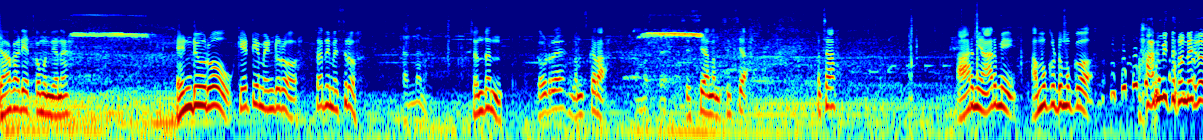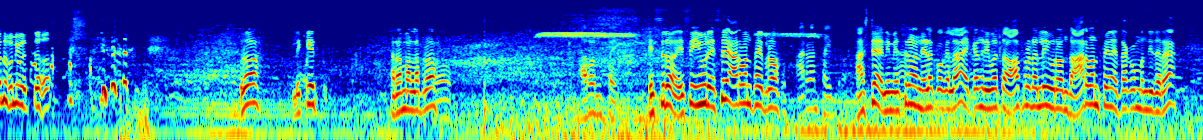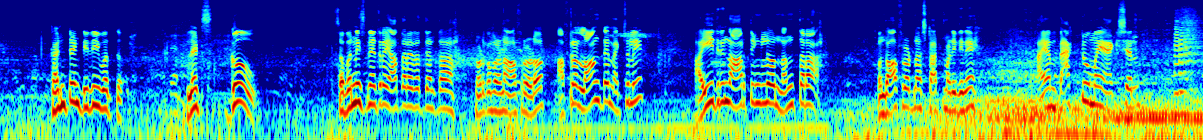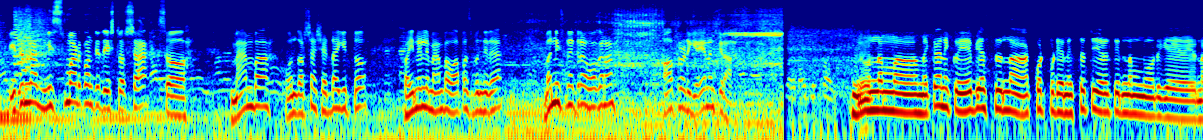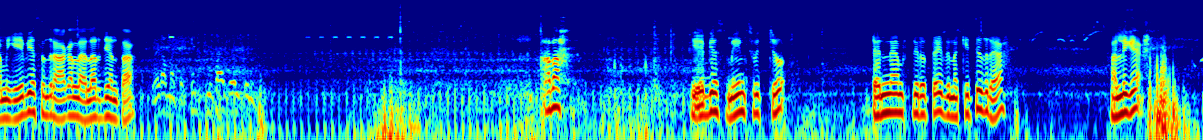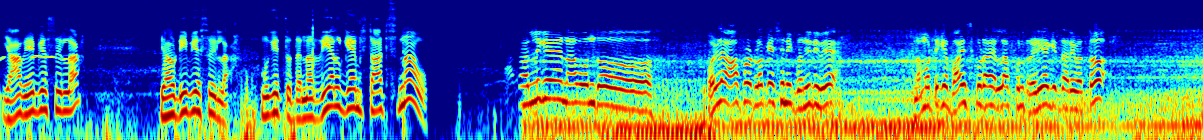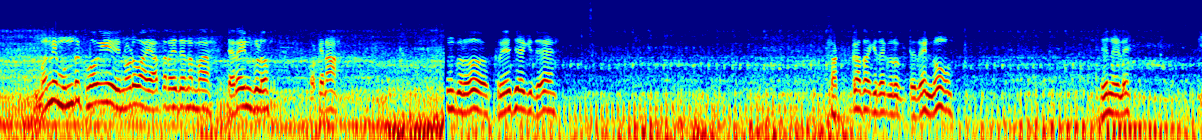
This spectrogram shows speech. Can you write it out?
ಯಾವ ಗಾಡಿ ಎತ್ಕೊಂಬಂದಿದ್ದಾನೆ enduro K T M enduro sir ನಿಮ್ಮ ಹೆಸರು? ಚಂದನ್. ಚಂದನ್ ಗೌಡ್ರೆ ನಮಸ್ಕಾರ. ನಮಸ್ತೆ. ಶಿಷ್ಯ ನಮ್ಮ ಶಿಷ್ಯ. ಅಚ್ಚಾ ಆರ್ಮಿ ಆರ್ಮಿ ಅಮ್ಮುಕು ಡುಮುಕು. ಆರ್ಮಿ ಥರನೇ ಇದೆ ನೋನ್ ಇವತ್ತು. ಬ್ರೋ ಲಿಖಿತ್ ಆರಾಮಲ್ಲ ಬ್ರೋ? R one five. ಹೆಸರು ಹೆಸರು ಇವ್ರ ಹೆಸರೇ R one five bro? R one five bro. ಅಷ್ಟೇ ನಿಮ್ಮ ಹೆಸರು ನಾನು ಹೇಳಕ್ ಹೋಗಲ್ಲ ಯಾಕಂದ್ರೆ ಇವತ್ತು ಆಫ್ ರೋಡಲ್ಲಿ ಇವರು ಒಂದು ಆರ್ ಒನ್ ಫೈವ್ನ ಎತ್ತಾಕೊಂಡ್ ಬಂದಿದ್ದಾರೆ ಕಂಟೆಂಟ್ ಇದೆ ಇವತ್ತು. ಲೆಟ್ಸ್ ಗೋ ಸೊ ಬನ್ನಿ ಸ್ನೇಹಿತರೆ, ಯಾವ ಥರ ಇರುತ್ತೆ ಅಂತ ನೋಡ್ಕೊಂಬರೋಣ off road after long time actually ಐದರಿಂದ ಆರು ತಿಂಗಳು ನಂತರ ಒಂದು ಆಫ್ ರೋಡ್ನ ಸ್ಟಾರ್ಟ್ ಮಾಡಿದ್ದೀನಿ. I am back to my action ಇದನ್ನು ಮಿಸ್ ಮಾಡ್ಕೊತಿದ್ದೆ ಇಷ್ಟು ವರ್ಷ. ಸೊ ಮ್ಯಾಂಬಾ ಒಂದು ವರ್ಷ ಶೆಡ್ ಆಗಿತ್ತು. ಫೈನಲಿ ಮ್ಯಾಂಬಾ ವಾಪಸ್ ಬಂದಿದೆ. ಬನ್ನಿ ಸ್ನೇಹಿತರೆ, ಹೋಗೋಣ ಆಫ್ ರೋಡಿಗೆ ಏನಂತೀರಾ? ನೀವು ನಮ್ಮ ಮೆಕ್ಯಾನಿಕ್ ಎ ಬಿ ಎಸ್ನ ಹಾಕ್ಕೊಟ್ಬಿಡಿ ಅನ್ನೋ ಎಷ್ಟೊತ್ತಿ ಹೇಳ್ತೀನಿ ನಮ್ಮವ್ರಿಗೆ ನಮಗೆ ಎ ಬಿ ಎಸ್ ಅಂದರೆ ಆಗಲ್ಲ ಅಲರ್ಜಿ ಅಂತ. ಅಬಾ A B S main switch ten amps ಇರುತ್ತೆ ಇದನ್ನು ಕಿತ್ತಿದ್ರೆ ಅಲ್ಲಿಗೆ ಯಾವ ಎ ಬಿ ಎಸ್ ಇಲ್ಲ ಯಾವ ಡಿ ಬಿ ಎಸ್ಸು ಇಲ್ಲ. ಮುಗೀತು. ದನ್ನ ರಿಯಲ್ ಗೇಮ್ ಸ್ಟಾರ್ಟ್ಸ್ ನಾವು ಅಲ್ಲಿಗೆ ನಾವೊಂದು ಒಳ್ಳೆ ಆಫ್ ರೋಡ್ ಲೊಕೇಶನಿಗೆ ಬಂದಿದ್ದೀವಿ. ನಮ್ಮೊಟ್ಟಿಗೆ ಬಾಯ್ಸ್ ಕೂಡ ಎಲ್ಲ ಫುಲ್ ರೆಡಿಯಾಗಿದ್ದಾರೆ ಇವತ್ತು. ಬನ್ನಿ ಮುಂದಕ್ಕೆ ಹೋಗಿ ನೋಡುವ ಯಾವ ಥರ ಇದೆ ನಮ್ಮ ಟೆರೈನ್ಗಳು ಓಕೆನಾ ಗುರು ಕ್ರೇಜಿ ಆಗಿದೆ. ಸಕ್ಕತ್ತಾಗಿದೆ ಗುರು ಇನ್ನು. ಏನು ಹೇಳಿ?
